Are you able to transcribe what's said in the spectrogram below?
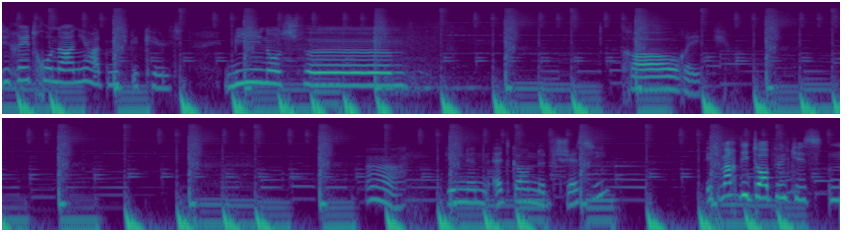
Die Retro Nani hat mich gekillt. Minus 5. Traurig. Ah, gegen den Edgar und eine Jessie. Ich mach die Doppelkisten.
